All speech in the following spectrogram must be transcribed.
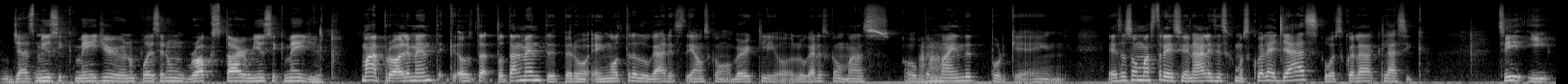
jazz music major, uno puede ser un rockstar music major. Ma, probablemente, o totalmente, pero en otros lugares, digamos como Berkeley o lugares como más open-minded, porque en esas son más tradicionales, es como escuela de jazz o escuela clásica. Sí, y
